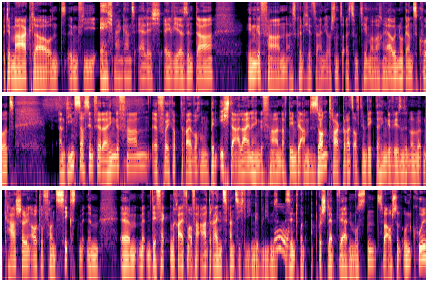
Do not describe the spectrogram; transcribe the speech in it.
mit dem Makler und irgendwie, ey, ich meine ganz ehrlich, ey, wir sind da hingefahren, das könnte ich jetzt eigentlich auch schon als zum Thema machen, ja, aber nur ganz kurz. Am Dienstag sind wir da hingefahren, äh, vor ich glaube drei Wochen bin ich da alleine hingefahren, nachdem wir am Sonntag bereits auf dem Weg dahin gewesen sind und mit einem Carsharing-Auto von Sixt mit einem ähm, mit einem defekten Reifen auf der A23 liegen geblieben Oh. sind und abgeschleppt werden mussten. Das war auch schon uncool.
